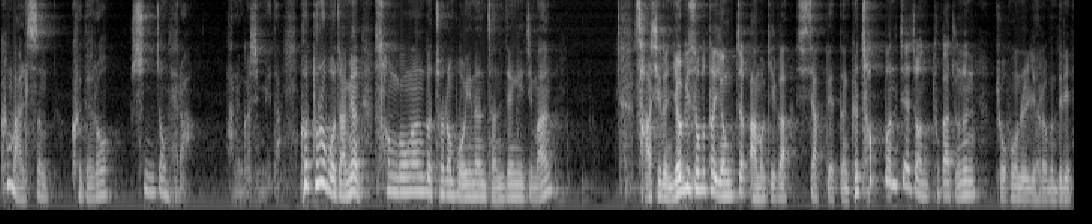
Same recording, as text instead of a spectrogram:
그 말씀 그대로 순종해라 하는 것입니다. 겉으로 보자면 성공한 것처럼 보이는 전쟁이지만 사실은 여기서부터 영적 암흑기가 시작됐던 그 첫 번째 전투가 주는 교훈을 여러분들이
